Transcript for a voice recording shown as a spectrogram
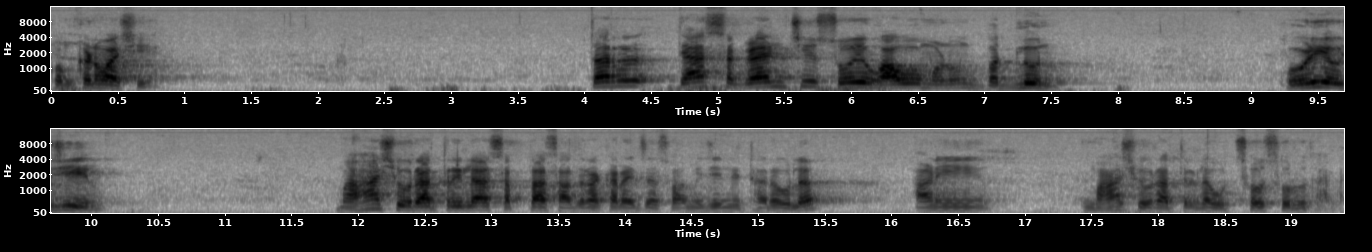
कोकणवासी तर त्या सगळ्यांची सोय व्हावं म्हणून बदलून होळीऐवजी महाशिवरात्रीला सप्ताह साजरा करायचं स्वामीजींनी ठरवलं आणि महाशिवरात्रीला उत्सव सुरू झाला.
